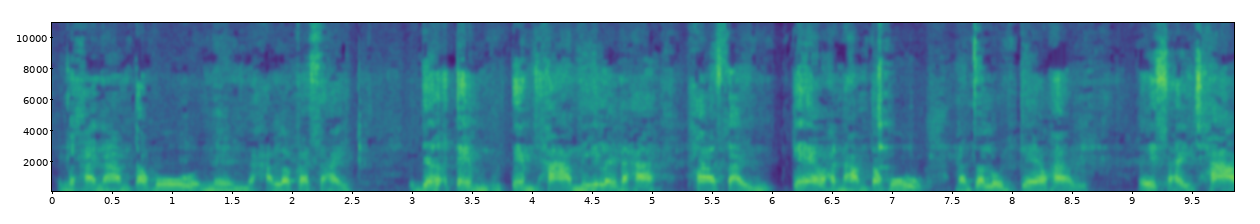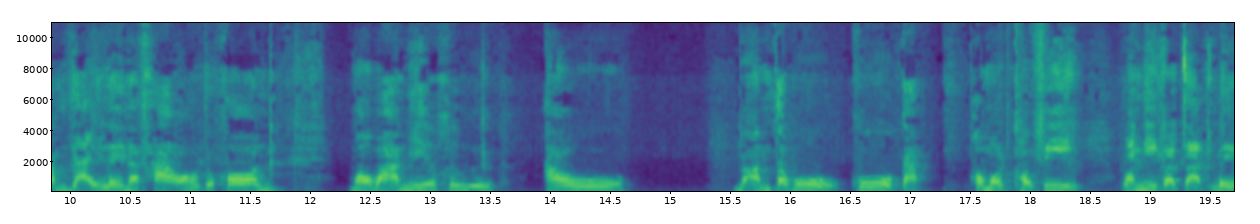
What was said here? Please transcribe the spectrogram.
เห็นไหมคะ น้ำเต้าหู้หนึ่งนะคะ แล้วก็ใส่เยอะเต็มเต็มชามนี้เลยนะคะ ถ้าใส่แก้วค่ะน้ำเต้าหู้ มันจะล้นแก้วค่ะเลยใช้ชามใหญ่เลยนะคะ โอ้ทุกคน เมื่อวานนี้ก็คือเอาน้ำเต้าหู้คู่กับพ่อมดคอฟฟี่ วันนี้ก็จัดเลย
